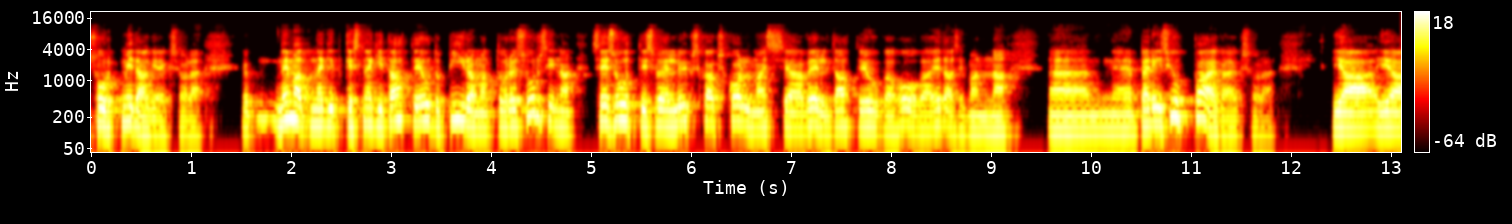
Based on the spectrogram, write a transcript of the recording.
suurt midagi, eks ole. Nemad nägid, kes nägi tahtejõudu piiramatu ressursina, see suutis veel üks-kaks-kolm asja veel tahtejõuga hooga edasi panna äh, päris jupp aega, eks ole ja, ja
